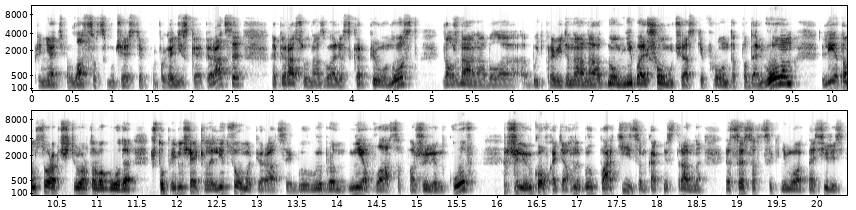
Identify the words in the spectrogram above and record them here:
принять власовцам участие в пропагандистской операции. Операцию назвали «Скорпионост». Должна она была быть проведена на одном небольшом участке фронта под Львовом летом 1944 года. Что примечательно, лицом операции был выбран не Власов, а Желенков. Желенков, хотя он и был партийцем, как ни странно, эсэсовцы к нему относились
